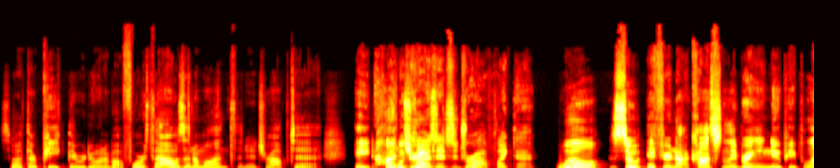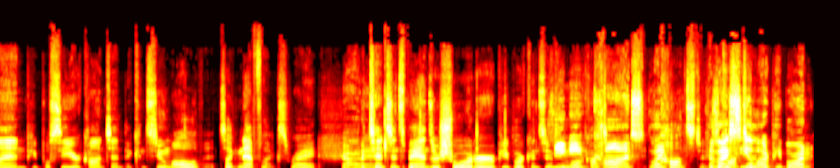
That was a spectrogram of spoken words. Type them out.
So at their peak, they were doing about four thousand a month, and it dropped to eight hundred. What would hundred. cause it to drop like that? Well, so if you're not constantly bringing new people in, people see your content, they consume all of it. It's like Netflix, right? Got it. Attention spans are shorter. People are So consuming you more need content. const like constant. because I see a lot of people on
